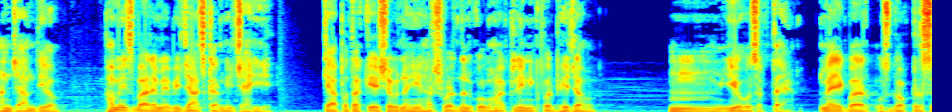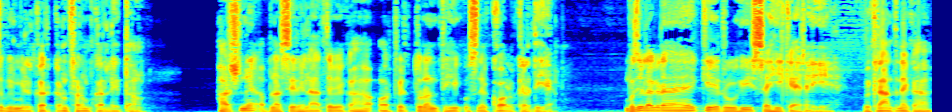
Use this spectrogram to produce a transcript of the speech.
अंजाम दिया हमें इस बारे में भी जाँच करनी चाहिए। क्या पता केशव ने ही हर्षवर्धन को वहाँ क्लिनिक पर भेजा हो? हम्म ये हो सकता है। मैं एक बार उस डॉक्टर से भी मिलकर कंफर्म कर लेता हूँ। हर्ष ने अपना सिर हिलाते हुए कहा और फिर तुरंत ही उसने कॉल कर दिया। मुझे लग रहा है कि रूही सही कह रही है, विक्रांत ने कहा।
